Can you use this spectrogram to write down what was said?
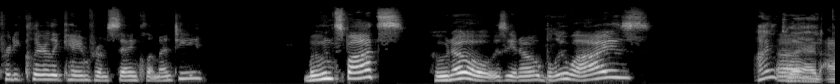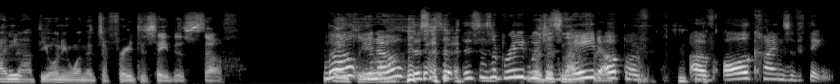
pretty clearly came from San Clemente. Moon spots, who knows? You know, blue eyes. I'm Um, glad I'm we- not the only one that's afraid to say this stuff. Well, you. you. know, this is a, this is a breed which is made up of of all kinds of things,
